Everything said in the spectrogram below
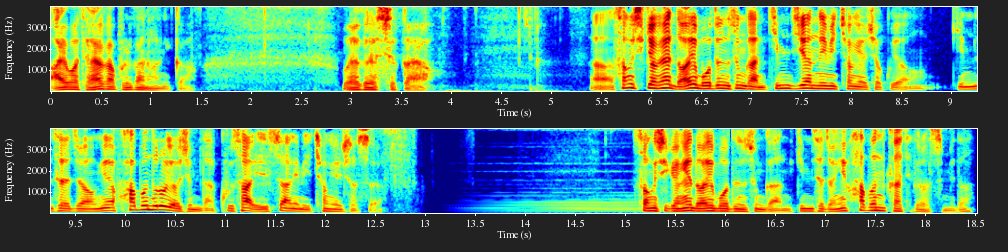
아이와 대화가 불가능하니까. 왜 그랬을까요? 아, 성시경의 너의 모든 순간 김지연 님이 청해 주셨고요. 김세정의 화분으로 여집니다. 9414 님이 청해 주셨어요. 성시경의 너의 모든 순간 김세정의 화분까지 들었습니다.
